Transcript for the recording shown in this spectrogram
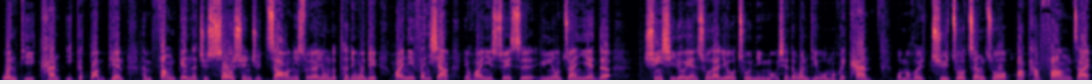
问题看一个短片，很方便的去搜寻去找你所要用的特定问题。欢迎你分享，也欢迎你随时运用专业的。讯息留言处来留出您某些的问题，我们会看，我们会去做斟酌，把它放在。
